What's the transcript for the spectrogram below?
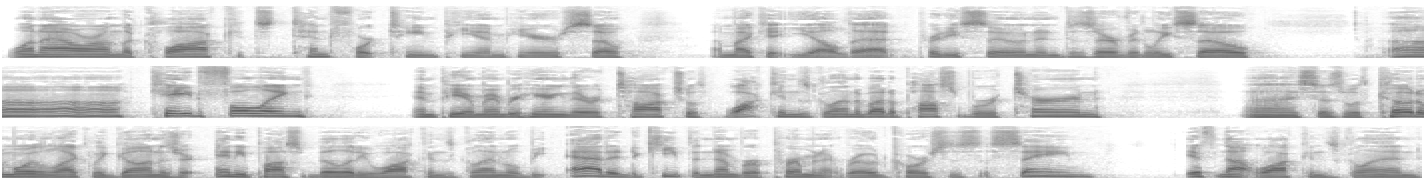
one hour on the clock. It's 10:14 p.m. here, so I might get yelled at pretty soon, and deservedly so. Uh, Cade Fulling, MP. I remember hearing there were talks with Watkins Glen about a possible return. Uh, he says, with COTA more than likely gone, is there any possibility Watkins Glen will be added to keep the number of permanent road courses the same? If not Watkins Glen,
